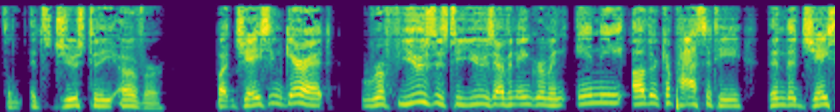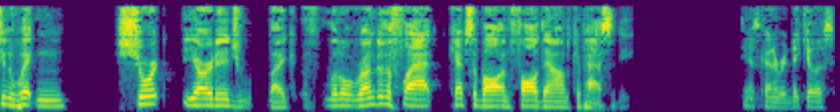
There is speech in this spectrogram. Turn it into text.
It's, a, it's juiced to the over, but Jason Garrett refuses to use Evan Engram in any other capacity than the Jason Witten short yardage, like little run to the flat, catch the ball and fall down capacity. Yeah, it's kind of ridiculous.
